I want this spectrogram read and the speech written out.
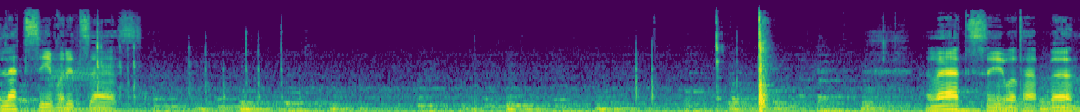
Let's see what it says. Let's see what happened.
